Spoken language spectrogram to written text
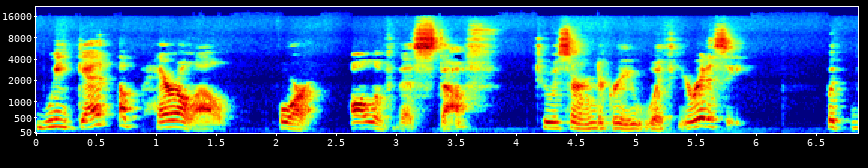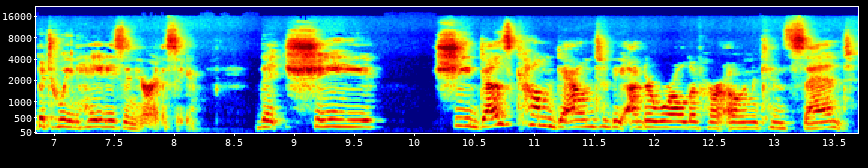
we get a parallel for all of this stuff to a certain degree with Eurydice, with between Hades and Eurydice. That she she does come down to the underworld of her own consent,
